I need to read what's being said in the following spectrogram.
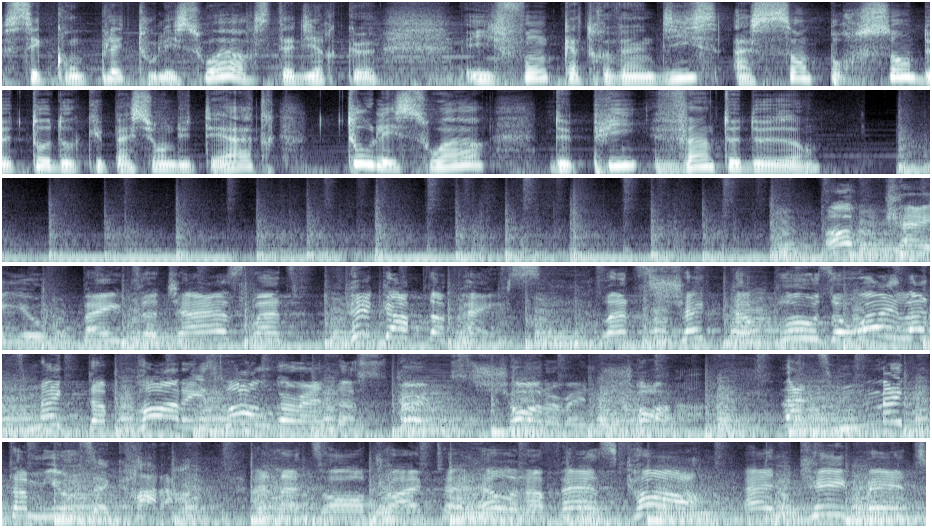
c'est complet tous les soirs. C'est-à-dire qu'ils font 90 à 100% de taux d'occupation du théâtre tous les soirs depuis 22 ans. Okay, you babes of jazz, let's pick up the pace. Let's shake the blues away. Let's make the parties longer and the skirts shorter and shorter. Let's make the music hotter. And let's all drive to hell in a fast car and keep it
